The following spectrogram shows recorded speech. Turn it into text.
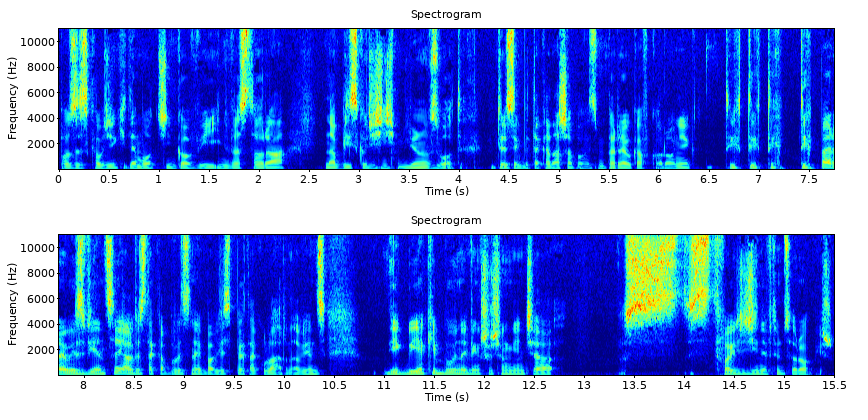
pozyskał dzięki temu odcinkowi inwestora na blisko 10 milionów złotych. I to jest jakby taka nasza powiedzmy perełka w koronie. Tych, tych, tych, tych pereł jest więcej, ale to jest taka powiedzmy najbardziej spektakularna, więc jakby jakie były największe osiągnięcia z, z twojej dziedziny w tym, co robisz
